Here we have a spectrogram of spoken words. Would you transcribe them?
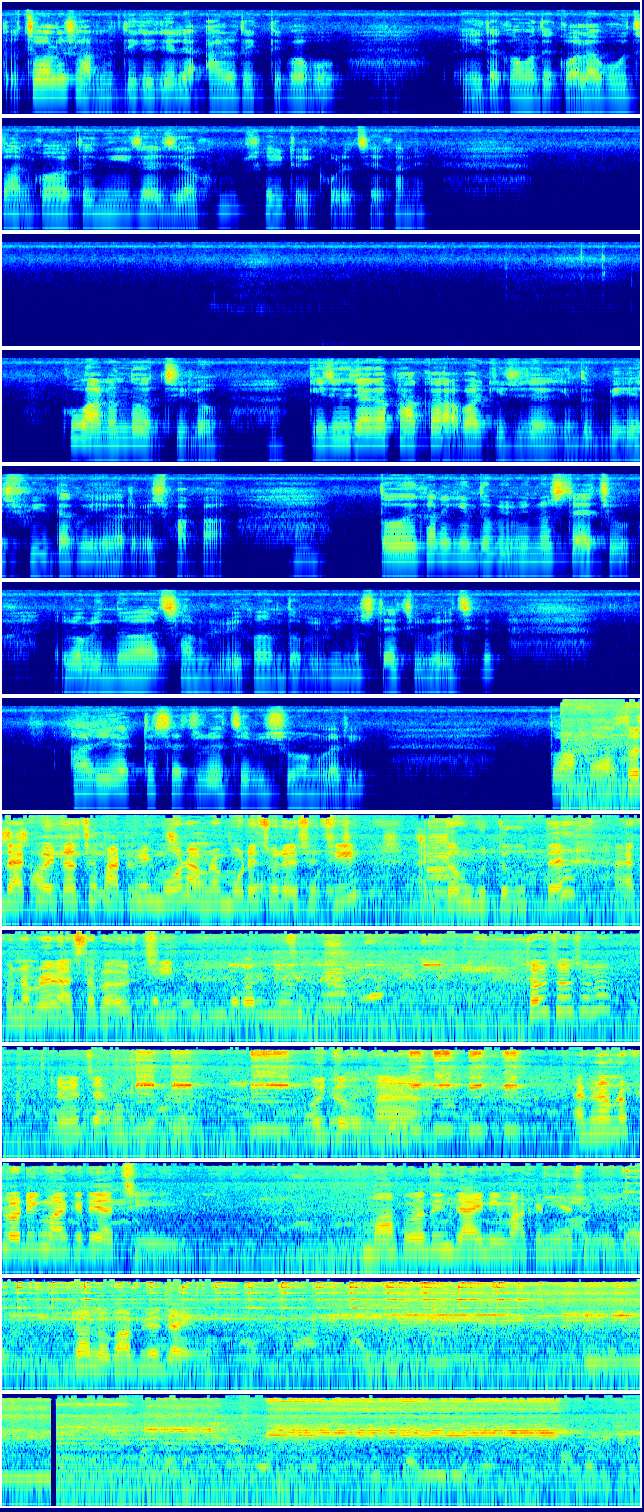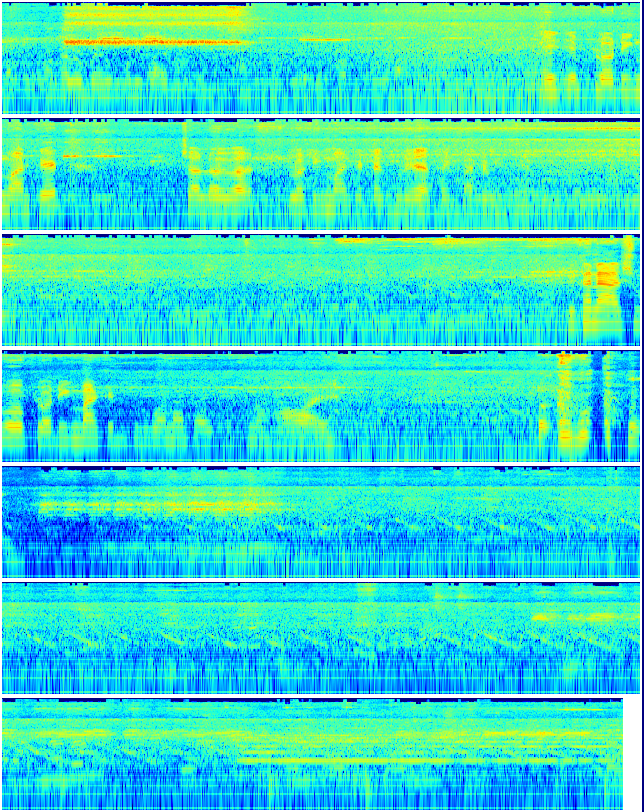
তো চলো সামনের দিকে গেলে আরও দেখতে পাবো। এই দেখো আমাদের কলা বউ চান করাতে নিয়ে যায় যেরকম, সেইটাই করেছে এখানে। খুব আনন্দ হচ্ছিল। কিছু জায়গা ফাঁকা, আবার কিছু জায়গা কিন্তু বেশ ভিড়। দেখো এই জায়গাটা বেশ ফাঁকা। তো এখানে কিন্তু বিভিন্ন স্ট্যাচু, রবীন্দ্রনাথ, স্বামী বিবেকানন্দ, বিভিন্ন স্ট্যাচু রয়েছে। আর এই একটা স্ট্যাচু রয়েছে বিশ্ববাংলারই। তো দেখো এটা হচ্ছে পাটুলি মোড় আমরা মোড়ে চলে এসেছি একদম ঘুরতে ঘুরতে। এখন আমরা রাস্তা পার হচ্ছি। চলো চলো চলো। এখন। ওই তো হ্যাঁ। এখন আমরা ফ্লোটিং মার্কেটে যাচ্ছি। মা কোনোদিন যায়নি মাকে নিয়ে আসি চলো বাপিও যায়নি। এই যে ফ্লোটিং মার্কেট চলো এবার ফ্লোটিং মার্কেটটা ঘুরে আসাই পাটুলিতে এখানে আসব ফ্লোটিং মার্কেট ঘুরবো না, তাই কখনো হয়।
